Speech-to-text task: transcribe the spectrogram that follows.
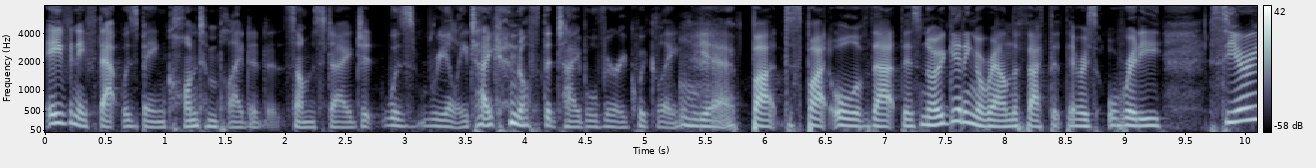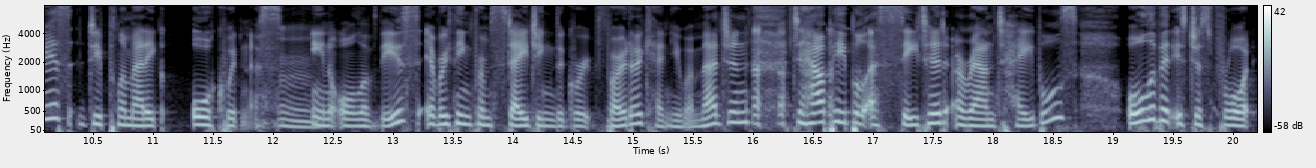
even if that was being contemplated at some stage, it was really taken off the table very quickly. Yeah, but despite all of that, there's no getting around the fact that there is already serious diplomatic awkwardness mm. in all of this. Everything from staging the group photo, can you imagine, to how people are seated around tables. All of it is just fraught,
